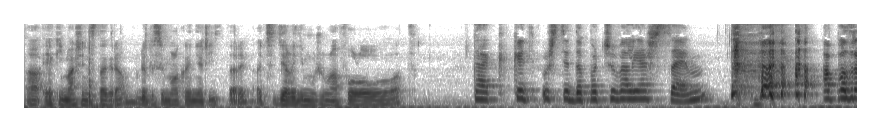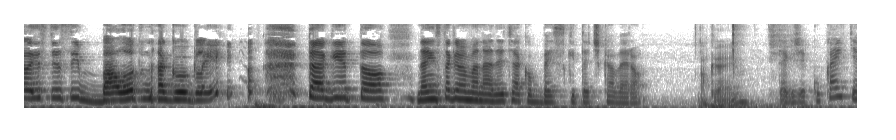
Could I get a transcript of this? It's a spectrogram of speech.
A jaký máš Instagram? Kdyby si mohl klidně říct tady, ať si tě lidi můžou nafollowovat? Tak keď už ste dopočúvali až sem a pozreli ste si balot na Google, tak je to, na Instagrame ma nájdete ako besky.vero. OK. Takže kúkajte.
